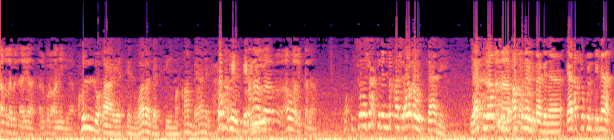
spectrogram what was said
أغلب الآيات القرآنية. كل آية وردت في مقام بيان الحكم الفعلي. هذا أول الكلام رجعت للنقاش الأول أو الثاني. يا في أصل المبنى في البناء.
